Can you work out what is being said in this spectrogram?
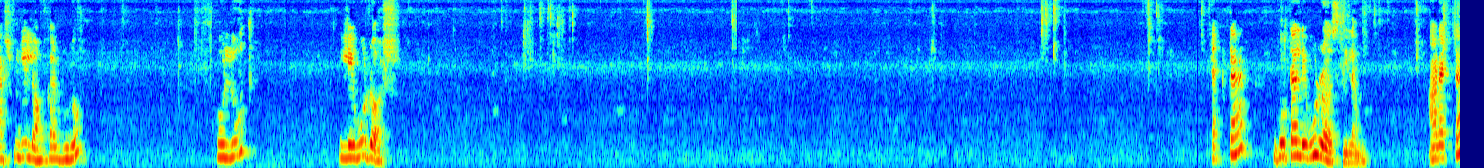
কাশ্মীরি লঙ্কার গুঁড়ো, হলুদ, লেবুর রস। একটা গোটা লেবুর রস দিলাম। আর একটা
